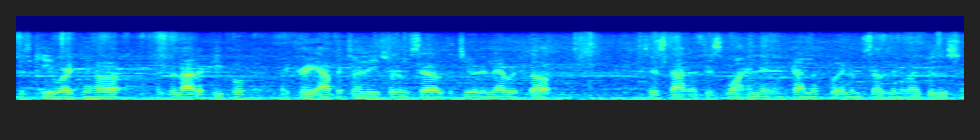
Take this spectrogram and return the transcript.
Just keep working hard. There's a lot of people that create opportunities for themselves that you would have never thought just out of just wanting it and kind of putting themselves in the right position.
